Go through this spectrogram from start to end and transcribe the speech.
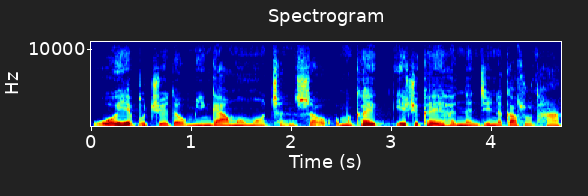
我也不觉得我们应该要默默承受，我们可以，也许可以很冷静的告诉他，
